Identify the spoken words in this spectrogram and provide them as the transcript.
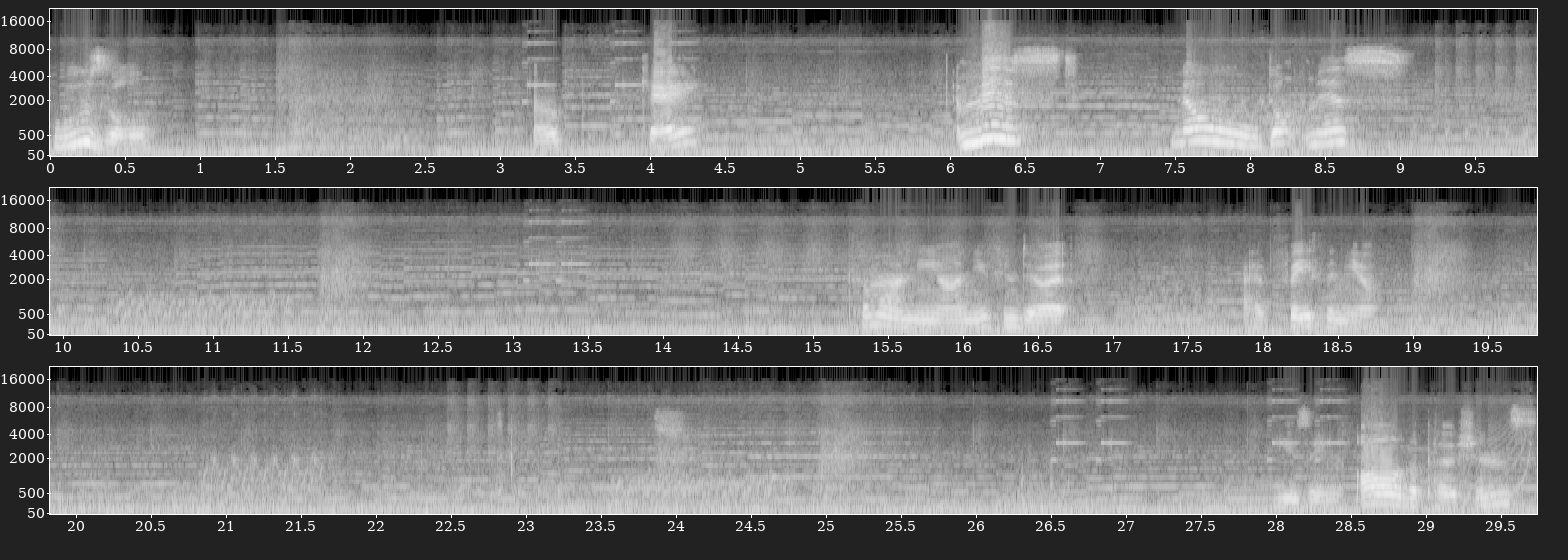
Woozle. Okay. I Missed! No, don't miss. Come on, Neon, you can do it. I have faith in you. Using all the potions.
